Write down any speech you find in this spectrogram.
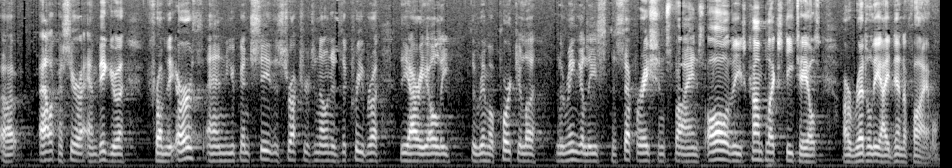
a Aulacoseira ambigua from the earth, and you can see the structures known as the cribra, the areoli, the rimoportula, the ringulis, the separation spines. All of these complex details are readily identifiable.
